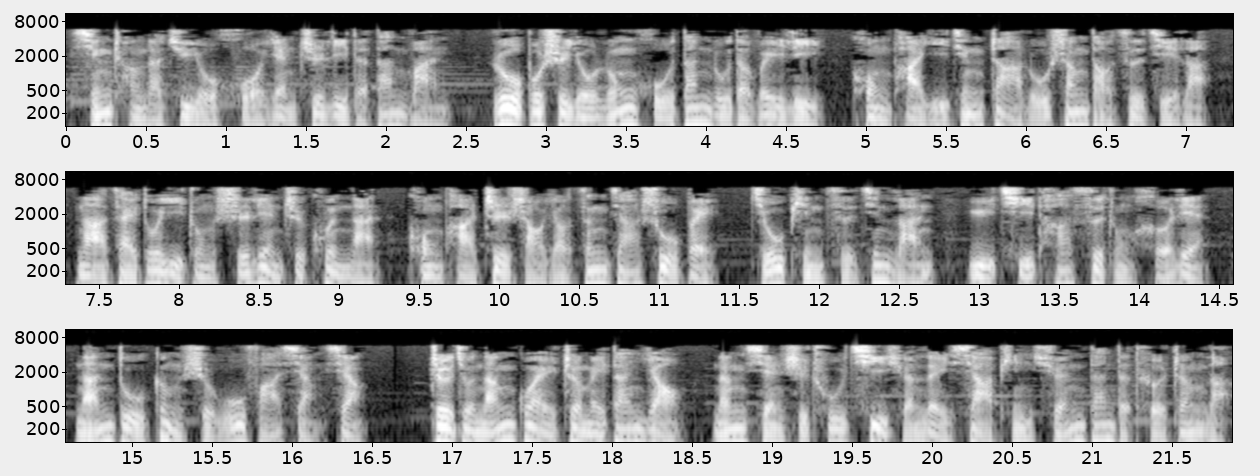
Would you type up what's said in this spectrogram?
形成了具有火焰之力的丹丸。若不是有龙虎丹炉的威力，恐怕已经炸炉伤到自己了。那再多一种实炼制困难，恐怕至少要增加数倍。九品紫金兰与其他四种合炼，难度更是无法想象。这就难怪这枚丹药能显示出气玄类下品玄丹的特征了。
